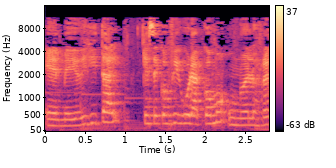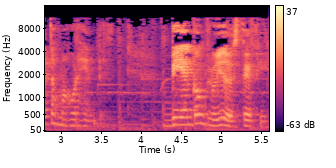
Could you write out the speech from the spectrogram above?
en el medio digital, que se configura como uno de los retos más urgentes. Bien concluido, Steffi.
